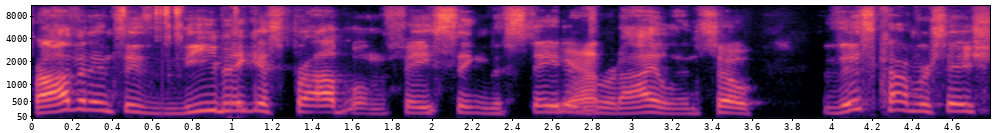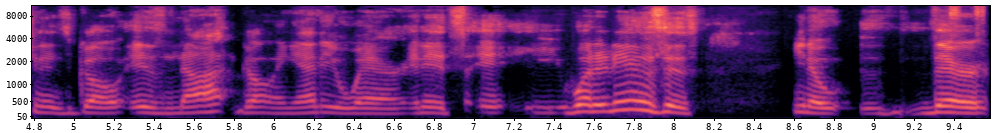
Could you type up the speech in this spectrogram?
Providence is the biggest problem facing the state yep. of Rhode Island. So this conversation is go is not going anywhere, and it's it, what it is is, you know, there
